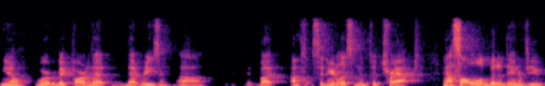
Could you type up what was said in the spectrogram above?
you know we're a big part of that that reason. Um, but I'm sitting here listening to Trapped, and I saw a little bit of the interview.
